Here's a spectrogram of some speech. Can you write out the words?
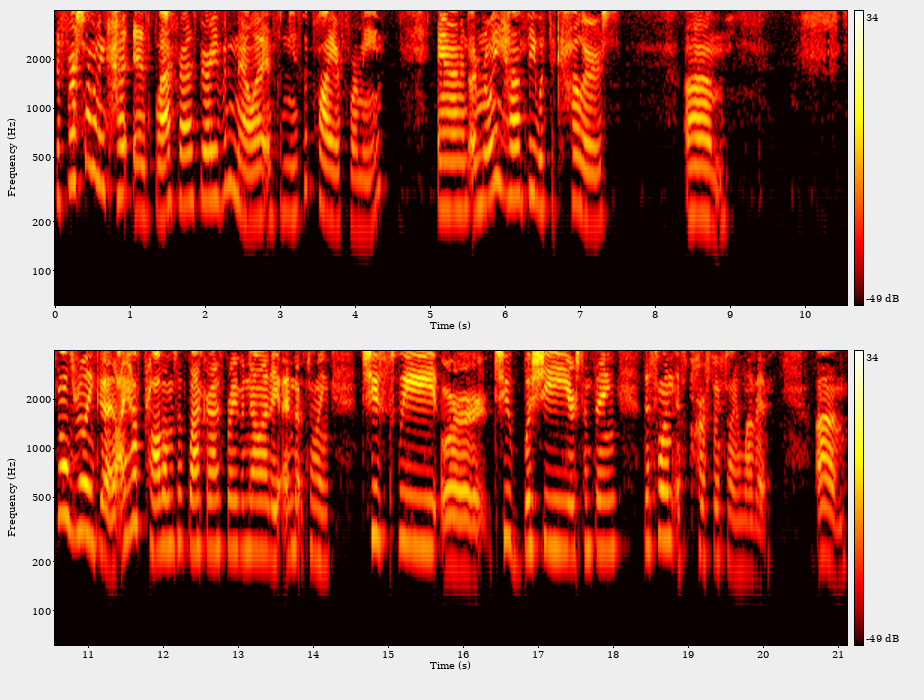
The first one I'm going to cut is Black Raspberry Vanilla. It's a new supplier for me. And I'm really happy with the colors. Um, smells really good. I have problems with Black Raspberry Vanilla. They end up smelling too sweet or too bushy or something. This one is perfect and I love it. Um,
